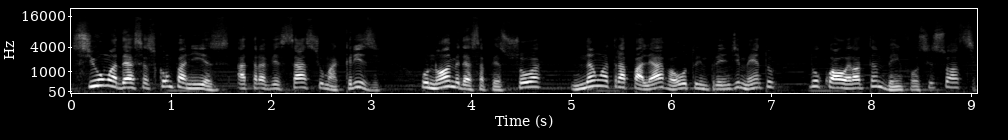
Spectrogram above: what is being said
Se uma dessas companhias atravessasse uma crise, o nome dessa pessoa não atrapalhava outro empreendimento do qual ela também fosse sócia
